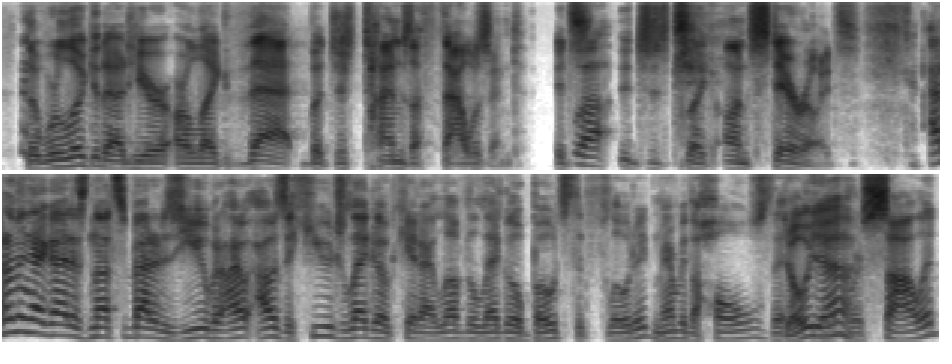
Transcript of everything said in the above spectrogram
that we're looking at here are like that, but just times a thousand. It's Well- it's just like on steroids. I don't think I got as nuts about it as you, but I, I was a huge Lego kid. I loved the Lego boats that floated. Remember the holes that, Oh, yeah. that were solid?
